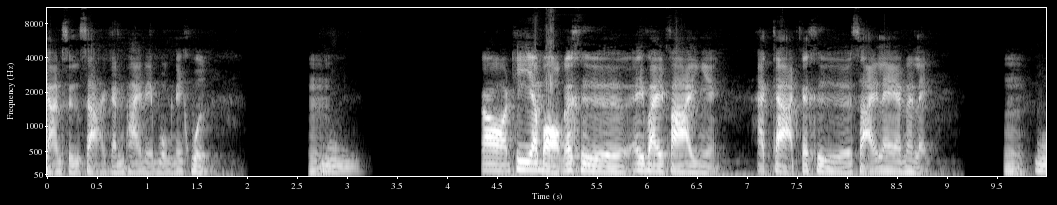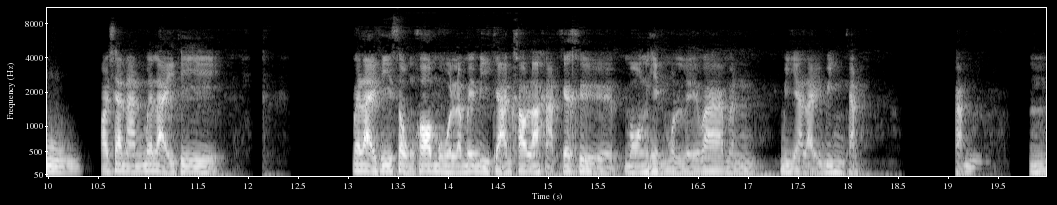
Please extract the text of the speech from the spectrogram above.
การสื่อสารกันภายในวง network อืมอืม ก็ที่จะบอกก็คือ ไอ้ Wi-Fi เนี่ยอากาศก็คือสายแลนนั่นแหละ อืม อืม เพราะฉะนั้นเมื่อไหร่ที่ เมื่อไหร่ที่ส่งข้อมูลแล้วไม่มีการเข้ารหัสก็คือ มองเห็นหมดเลยว่ามันมีอะไรวิ่งกัน ครับ อืมอืม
